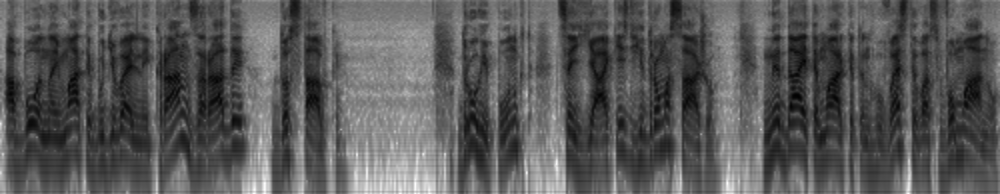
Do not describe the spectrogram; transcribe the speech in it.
або наймати будівельний кран заради доставки. Другий пункт це якість гідромасажу. Не дайте маркетингу вести вас в оману.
